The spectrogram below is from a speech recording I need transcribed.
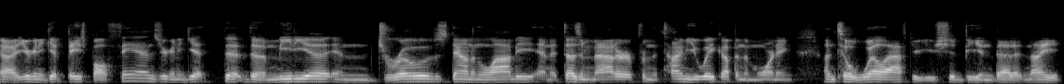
Uh, you're going to get baseball fans. You're going to get the, the media in droves down in the lobby. And it doesn't matter from the time you wake up in the morning until well after you should be in bed at night.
